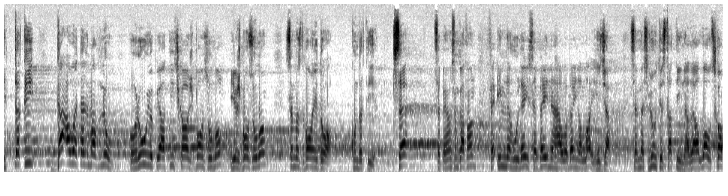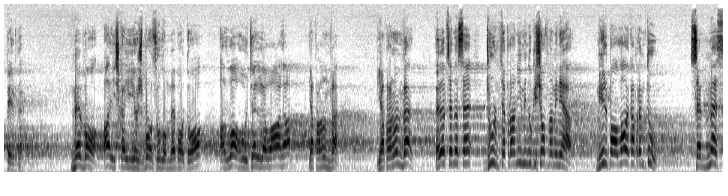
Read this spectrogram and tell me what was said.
Itteki dawet el madhlum. Ruju prej atij çka i është bo zullum, i është bo zullum, se mos të baje dua kundër tije. Pse? Se Pejgamberi alejhi selam ka thonë, fe innehu lejse bejneha ve bejne Allahi hixhab. Se mes lutjes të atina dhe Allahut s'ka perde. Me ba ai çka i është ba zullum me ba dua Allahu xhelle wa ala ja pranon n'vend Ja pranon n'vend Edhe pse nëse gjurmët e pranimit nuk i shofim na meniherë Mirëpo Allahu e ka premtu Se mes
